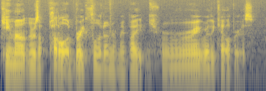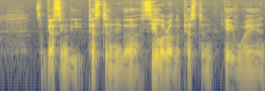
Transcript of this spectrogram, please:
came out and there was a puddle of brake fluid under my bike, right where the caliper is. So I'm guessing the piston, the seal around the piston gave way, and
